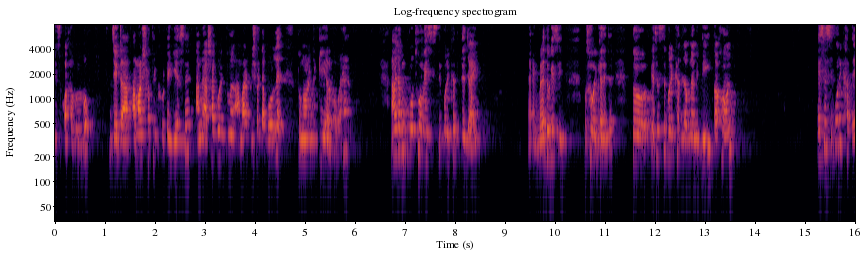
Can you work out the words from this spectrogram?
কিছু কথা বলব, যেটা আমার সাথে ঘটে গিয়েছে। আমি আশা করি তুমি আমার বিষয়টা বললে তুমি অনেকটা ক্লিয়ার হবে হ্যাঁ? আমি যখন প্রথম এসএসসি পরীক্ষা দিতে যাই, একবারে তো গেছি প্রথম পরীক্ষা দিতে তো এসএসসি পরীক্ষাতে যখন আমি দিই, তখন এসএসসি পরীক্ষাতে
